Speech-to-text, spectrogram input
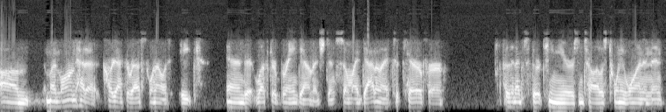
Um, my mom had a cardiac arrest when I was eight, and it left her brain damaged. And so my dad and I took care of her for the next 13 years until I was 21, and then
